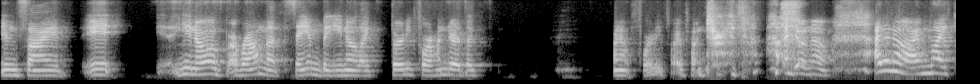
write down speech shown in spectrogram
inside it. You know, around that same, but you know, like thirty four hundred, like why not 4,500? I don't know. I don't know. I'm like,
